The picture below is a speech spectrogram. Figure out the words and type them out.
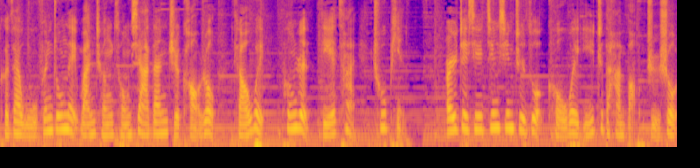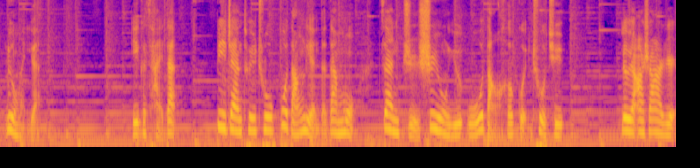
可在五分钟内完成从下单至烤肉、调味、烹饪、叠菜、出品。而这些精心制作、口味一致的汉堡只售六美元。一个彩蛋，B 站推出不挡脸的弹幕，暂只适用于舞蹈和鬼畜区。六月二十二日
